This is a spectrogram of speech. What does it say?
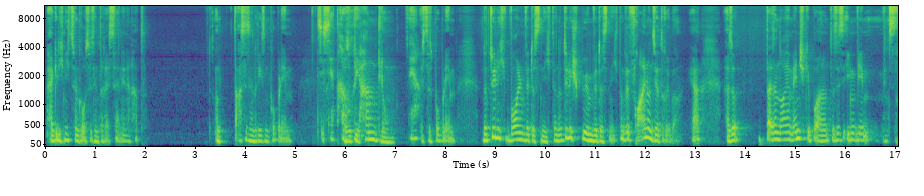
eigentlich nicht so ein großes Interesse an ihnen hat. Und das ist ein Riesenproblem. Das ist sehr traurig. Also die Handlung ja. ist das Problem. Natürlich wollen wir das nicht und natürlich spüren wir das nicht und wir freuen uns ja drüber. Ja? Also da ist ein neuer Mensch geboren und das ist irgendwie, jetzt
